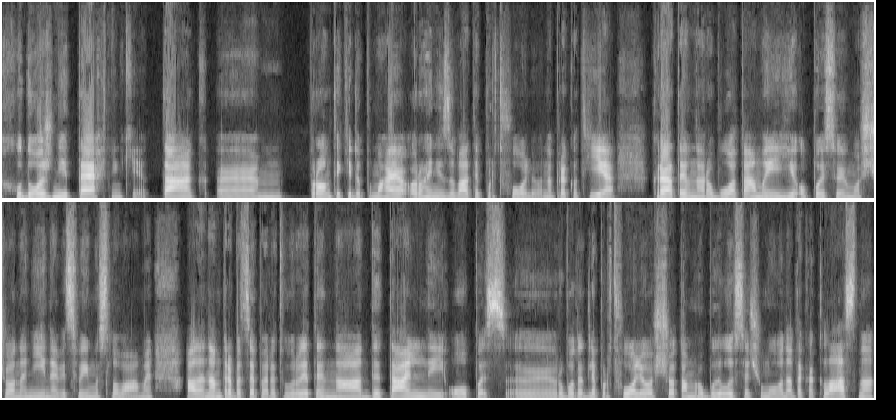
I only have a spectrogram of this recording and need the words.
художні техніки, так, ем, промпт, який допомагає організувати портфоліо. Наприклад, є креативна робота, ми її описуємо, що на ній навіть своїми словами, але нам треба це перетворити на детальний опис е, роботи для портфоліо, що там робилося, чому вона така класна,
